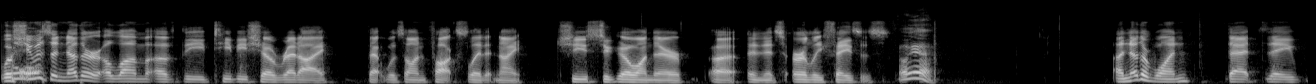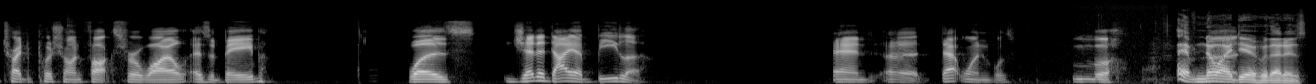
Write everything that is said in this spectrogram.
Well, she was another alum of the TV show Red Eye that was on Fox late at night. She used to go on there uh, in its early phases. Oh yeah, Another one that they tried to push on Fox for a while as a babe was Jedediah Bila. And uh, that one was. ugh. I have no Uh, idea who that is.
